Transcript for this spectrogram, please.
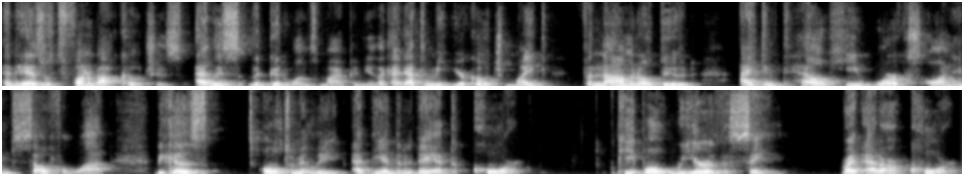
and here's what's fun about coaches, at least the good ones, in my opinion. Like I got to meet your coach, Mike, phenomenal dude. I can tell he works on himself a lot because ultimately, at the end of the day, at the core, people, we are the same, right? At our core.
